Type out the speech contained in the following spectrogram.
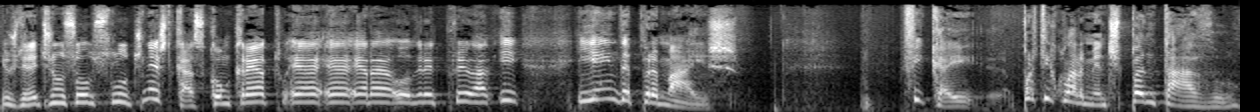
E os direitos não são absolutos. Neste caso concreto é- é- era o direito de propriedade. E, e ainda para mais, fiquei particularmente espantado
